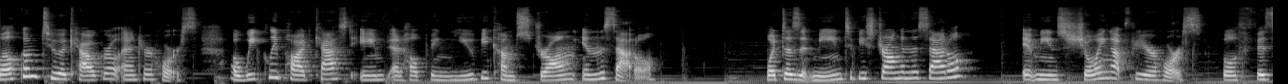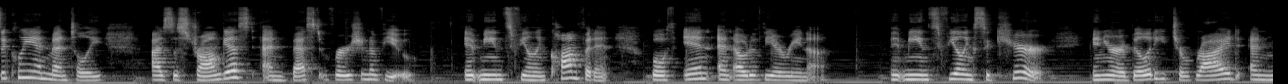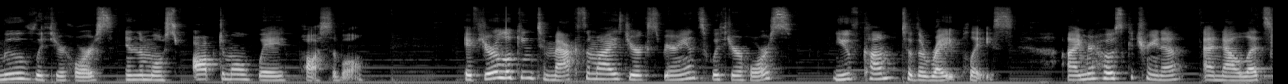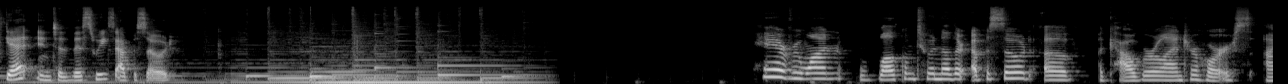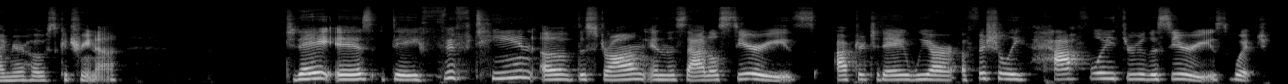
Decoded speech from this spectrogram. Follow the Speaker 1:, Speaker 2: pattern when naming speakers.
Speaker 1: Welcome to A Cowgirl and Her Horse, a weekly podcast aimed at helping you become strong in the saddle. What does it mean to be strong in the saddle? It means showing up for your horse, both physically and mentally, as the strongest and best version of you. It means feeling confident both in and out of the arena. It means feeling secure in your ability to ride and move with your horse in the most optimal way possible. If you're looking to maximize your experience with your horse, you've come to the right place. I'm your host, Katrina, and now let's get into this week's episode. Hey everyone, welcome to another episode of A Cowgirl and Her Horse. I'm your host, Katrina. Today is day 15 of the Strong in the Saddle series after today, we are officially halfway through the series, which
